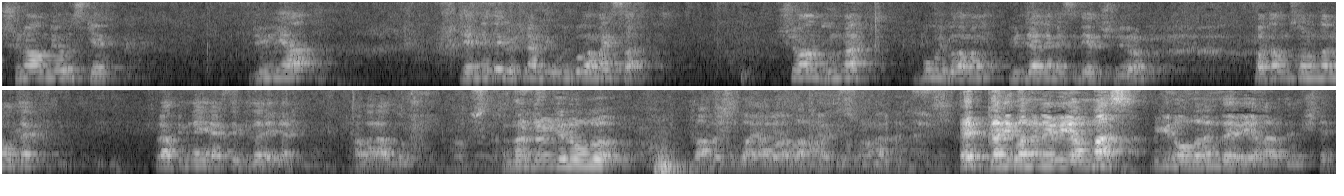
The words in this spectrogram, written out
şunu anlıyoruz ki dünya cennete götüren bir uygulamaysa şu an bunlar bu uygulamanın güncellemesi diye düşünüyorum. Bakalım sonunda ne olacak? Rabbim ne eylerse güzel eyler. Allah razı olsun. Ömer Döngeloğlu rahmetullahi aleyh Allah rahmet eylesin. Hep garibanın evi yanmaz. Bir gün onların da evi yanar demişti.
